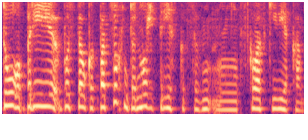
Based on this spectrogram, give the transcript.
то при, после того, как подсохнет, он может трескаться в, в складке века.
